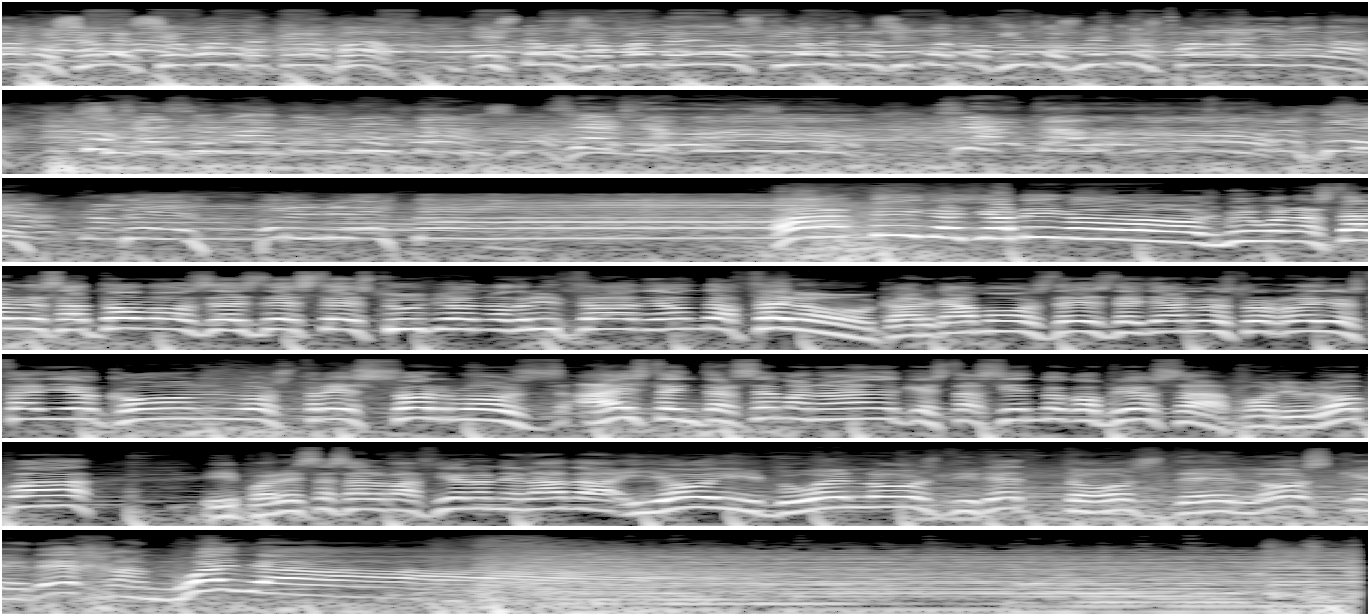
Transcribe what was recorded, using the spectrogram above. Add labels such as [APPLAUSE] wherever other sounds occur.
Vamos a ver si aguanta Carapaz. Estamos a falta de 2 kilómetros y 400 metros para la llegada. Coge el silbato. ¡Se acabó! ¡Se acabó! ¡Se acabó! Amigas y amigos, muy buenas tardes a todos desde este estudio en Nodriza de Onda Cero. Cargamos desde ya nuestro radio estadio con los tres sorbos a esta intersemanal que está siendo copiosa por Europa y por esa salvación anhelada. Y hoy duelos directos de los que dejan huella.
